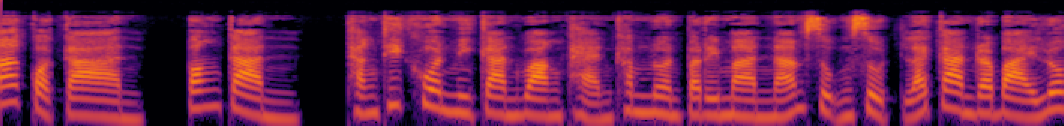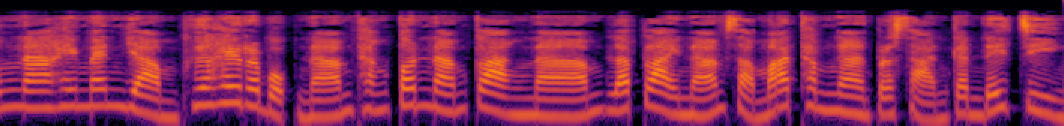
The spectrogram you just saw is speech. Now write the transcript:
มากกว่าการ ป้องกัน ทั้งที่ควรมีการวางแผนคำนวณปริมาณน้ำสูงสุด และการระบายล่วงหน้าให้แม่นยำเพื่อให้ระบบน้ำทั้งต้นน้ำกลางน้ำและปลายน้ำสามารถทำงานประสานกันได้จริง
